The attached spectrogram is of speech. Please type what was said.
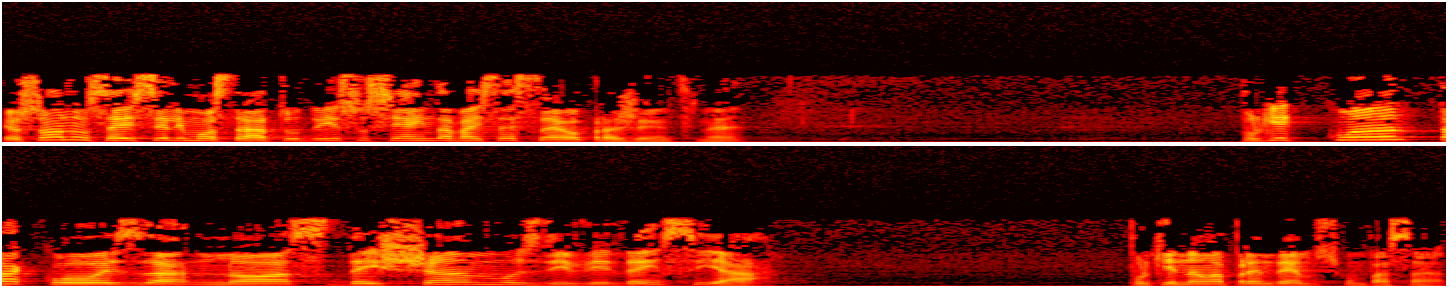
Eu só não sei se ele mostrar tudo isso, se ainda vai ser céu para a gente, né? Porque quanta coisa nós deixamos de vivenciar porque não aprendemos com o passado.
